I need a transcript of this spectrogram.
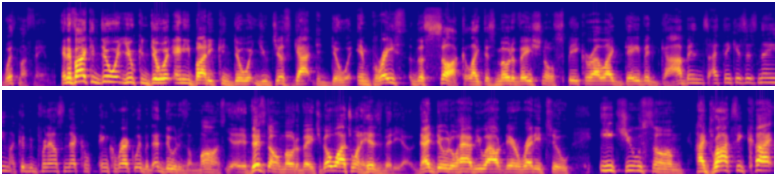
with my family. And if I can do it, you can do it. Anybody can do it. You just got to do it. Embrace the suck, like this motivational speaker I like, David Gobbins, I think is his name. I could be pronouncing that incorrectly, but that dude is a monster. If this don't motivate you, go watch one of his videos. That dude will have you out there ready to eat you some Hydroxycut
